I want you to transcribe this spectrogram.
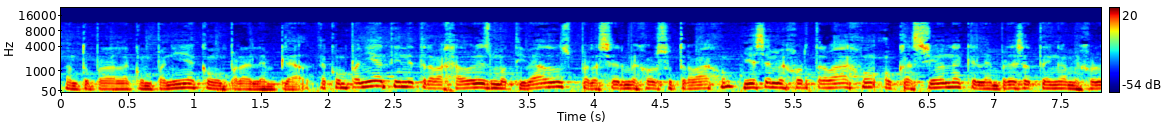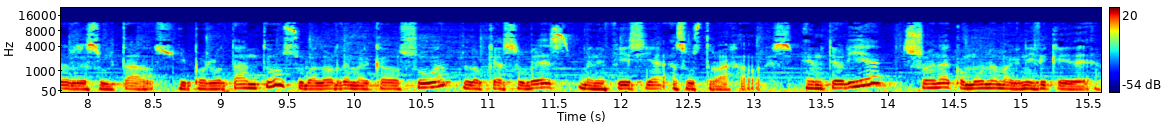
tanto para la compañía como para el empleado. La compañía tiene trabajadores motivados para hacer mejor su trabajo y ese mejor trabajo ocasiona que la empresa tenga mejores resultados y por lo tanto su valor de mercado suba, lo que a su vez beneficia a sus trabajadores. En teoría suena como una magnífica idea,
